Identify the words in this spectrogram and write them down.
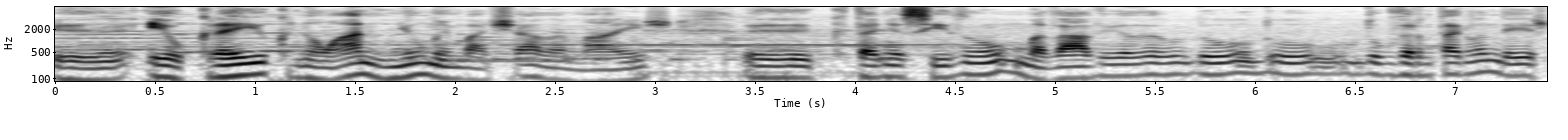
Uh, eu creio que não há nenhuma embaixada mais uh, que tenha sido uma dádiva do, do, do, governo tailandês,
